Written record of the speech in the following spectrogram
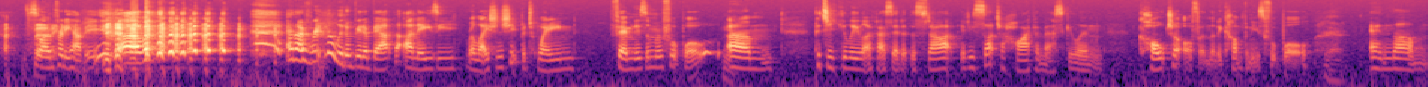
so I'm pretty happy. Um, and I've written a little bit about the uneasy relationship between feminism and football. Yeah. Um, particularly, like I said at the start, it is such a hyper masculine culture often that accompanies football. Yeah. And um,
